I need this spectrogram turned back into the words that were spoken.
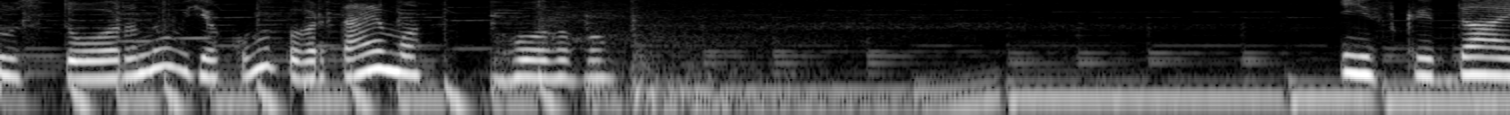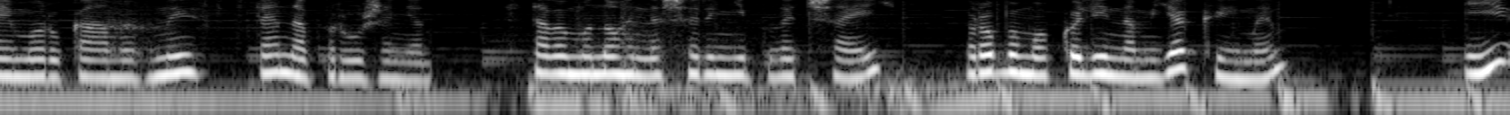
ту сторону, в яку ми повертаємо голову. І скидаємо руками вниз все напруження. Ставимо ноги на ширині плечей, робимо коліна м'якими і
